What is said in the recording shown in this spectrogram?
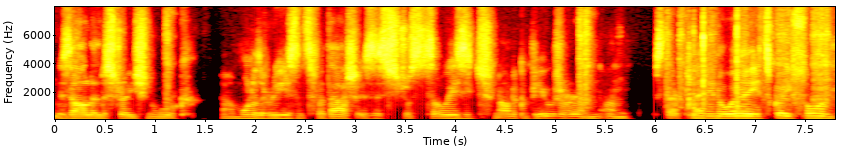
is all illustration work. And one of the reasons for that is it's just so easy to turn on a computer and, and start playing away. It's great fun,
